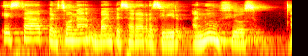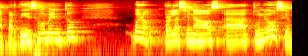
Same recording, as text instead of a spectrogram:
esta persona va a empezar a recibir anuncios a partir de ese momento, bueno, relacionados a tu negocio.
